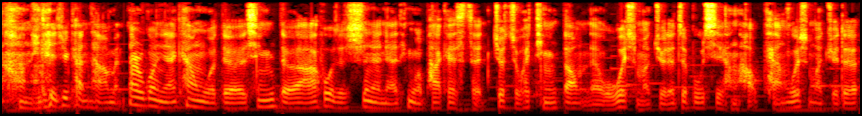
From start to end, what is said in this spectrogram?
好，你可以去看他们。那如果你来看我的心得啊，或者是呢，你来听我 Podcast，就只会听到呢，我为什么觉得这部戏很好看，为什么觉得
